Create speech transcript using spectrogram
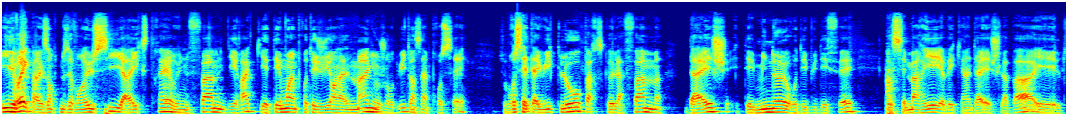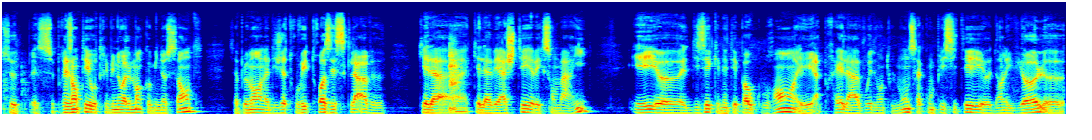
il est vrai que, par exemple, nous avons réussi à extraire une femme d'Irak qui est témoin protégée en Allemagne aujourd'hui dans un procès. Ce procès est à huis clos parce que la femme Daesh était mineure au début des faits. Elle s'est mariée avec un Daesh là-bas et elle se, présentait au tribunal allemand comme innocente. Simplement, on a déjà trouvé trois esclaves qu'elle avait achetées avec son mari. Et euh, elle disait qu'elle n'était pas au courant. Et après, elle a avoué devant tout le monde sa complicité euh, dans les viols. Euh,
